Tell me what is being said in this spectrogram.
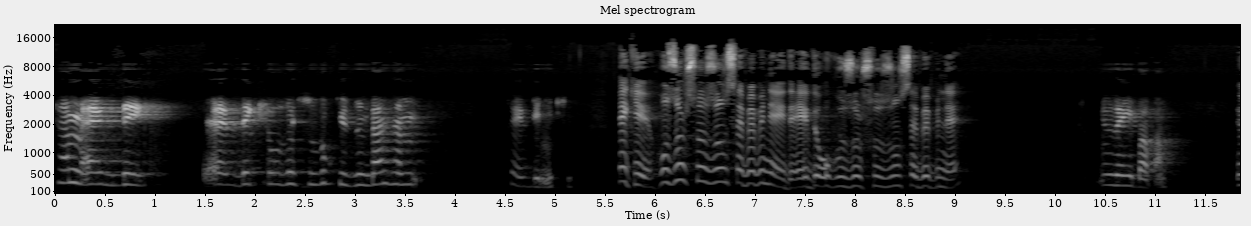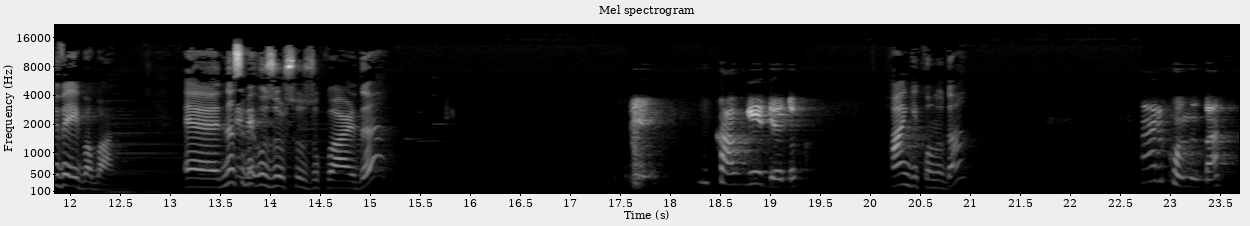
hem evde evdeki huzursuzluk yüzünden hem sevdiğim için. Peki huzursuzluğun sebebi neydi? Evde o huzursuzluğun sebebi ne? Üvey babam. Üvey baban. Ee, nasıl bir huzursuzluk vardı? Kavga ediyorduk. Hangi konuda? Her konuda.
